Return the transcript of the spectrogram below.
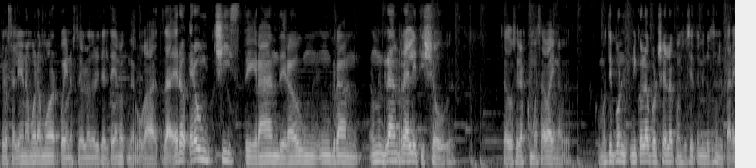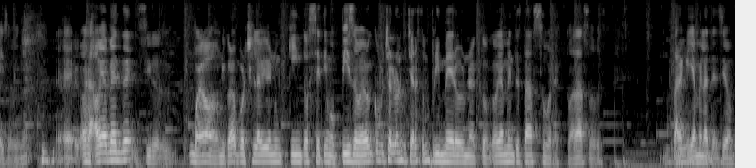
pero salían amor, amor, bueno, estoy hablando ahorita del tema con mi abogado, o sea, era, era un chiste grande, era un, un gran, un gran reality show, ¿ves? o sea, vos eras como esa vaina, ¿ves? Como tipo Nicola Porchela con sus 7 minutos en el paraíso, ¿ves, ¿no? Eh, o sea, obviamente, si, bueno, Nicola Porchela vive en un quinto, séptimo piso, weón, como chalo escuchar hasta un primero, una, obviamente está sobreactuadazo, ¿ves? Para que llame la atención,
